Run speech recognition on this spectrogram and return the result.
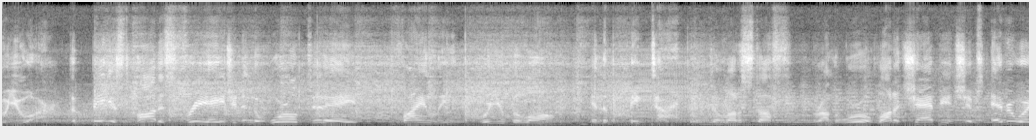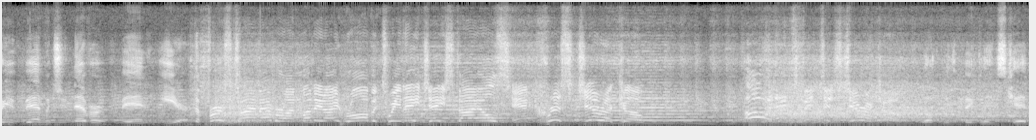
who you are. The biggest, hottest free agent in the world today. Finally, where you belong. In the big time. Done a lot of stuff around the world. A lot of championships everywhere you've been, but you've never been here. The first time ever on Monday Night Raw between AJ Styles and Chris Jericho. Oh, and that's vintage Jericho. Welcome to the big leagues, kid.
